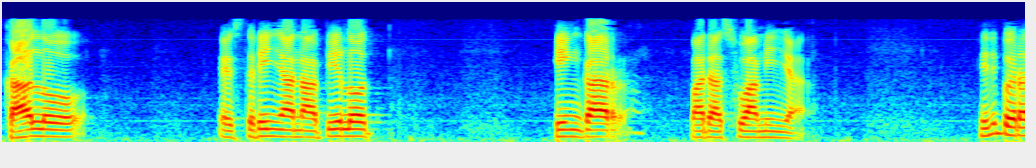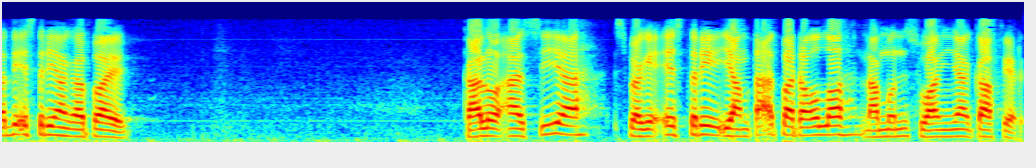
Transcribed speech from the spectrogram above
Kalau istrinya Nabi Lot ingkar pada suaminya, ini berarti istri yang gak baik. Kalau Asia sebagai istri yang taat pada Allah namun suaminya kafir.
